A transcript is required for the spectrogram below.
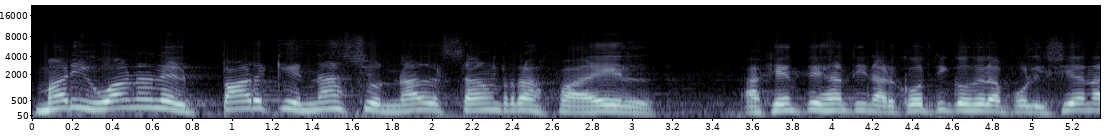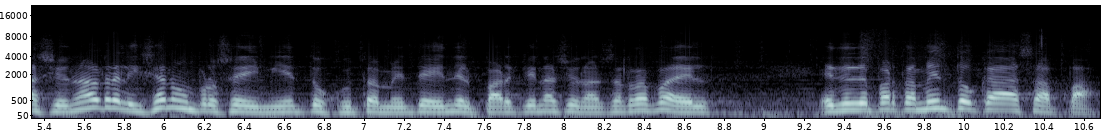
Marihuana en el Parque Nacional San Rafael. Agentes antinarcóticos de la Policía Nacional realizaron un procedimiento justamente en el Parque Nacional San Rafael, en el departamento Cazapá,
